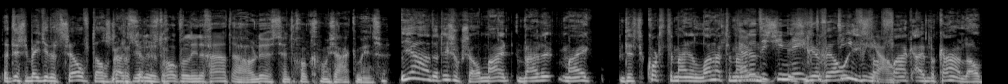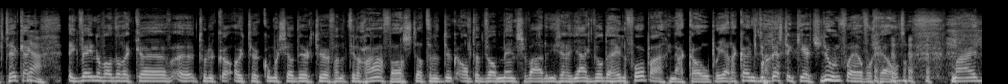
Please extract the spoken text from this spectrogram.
Het is een beetje hetzelfde als Maar dat dat je. zullen ze toch ook wel in de gaten houden? Het zijn toch ook gewoon zakenmensen? Ja, dat is ook zo. Maar, maar, maar ik, dus korte termijn en lange termijn Ja, dat is hier wel 90-10 iets wat jou. vaak uit elkaar loopt. Hè. Kijk, Ja. ik weet nog wel dat ik, eh, eh, toen ik ooit de commercieel directeur van de Telegraaf was, dat er natuurlijk altijd wel mensen waren die zeiden: Ja, ik wil de hele voorpagina kopen. Ja, dat kan je natuurlijk best een keertje doen voor heel veel geld. Maar dat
